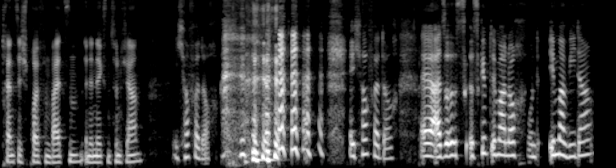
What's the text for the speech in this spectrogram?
trennt sich Spreu von Weizen in den nächsten fünf Jahren? Ich hoffe doch. ich hoffe doch. Äh, also es, es gibt immer noch und immer wieder,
